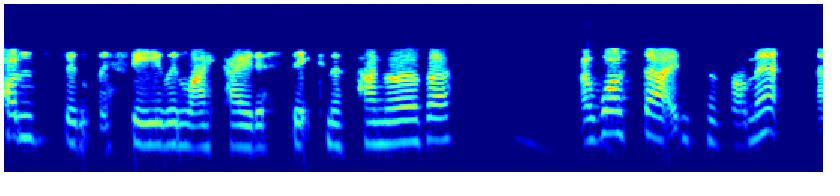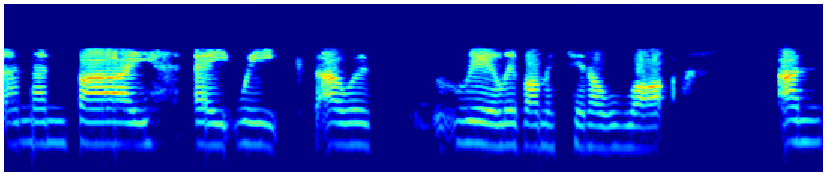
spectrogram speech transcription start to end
constantly feeling like I had a sickness hangover. I was starting to vomit, and then by eight weeks, I was really vomiting a lot. And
